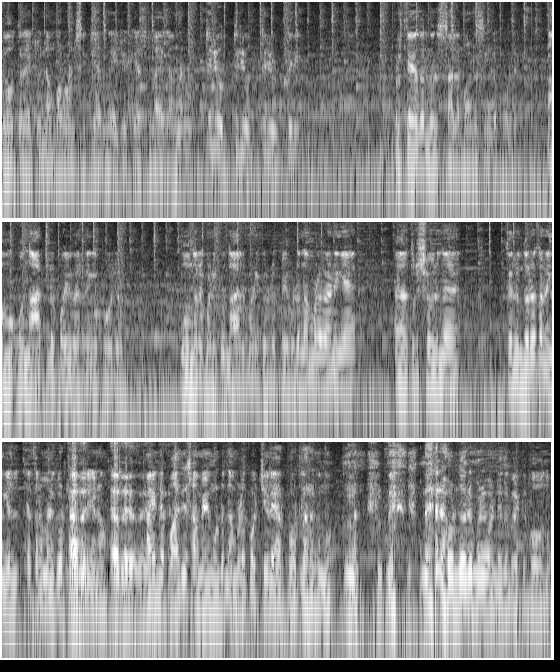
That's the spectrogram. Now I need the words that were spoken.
ലോകത്തിലെ ഏറ്റവും നമ്പർ വൺ സിറ്റി ആയിരുന്ന എഡ്യൂക്കേഷനിലായാലും അങ്ങനെ ഒത്തിരി ഒത്തിരി ഒത്തിരി ഒത്തിരി പ്രത്യേകതയുള്ള ഉള്ളൊരു സ്ഥലമാണ് സിംഗപ്പൂർ നമുക്ക് നാട്ടിൽ പോയി വരണമെങ്കിൽ പോലും മൂന്നര മണിക്കൂർ നാല് മണിക്കൂർ ഇപ്പോൾ ഇവിടെ നമ്മൾ വേണമെങ്കിൽ തൃശ്ശൂരിൽ നിന്ന് തിരുവനന്തപുരത്താണെങ്കിൽ എത്ര മണിക്കൂർ ട്രാവൽ ചെയ്യണം? അതെ അതെ അതിന്റെ പാതി സമയം കൊണ്ട് നമ്മൾ കൊച്ചിയിൽ എയർപോർട്ടിൽ ഇറങ്ങുന്നു. നേരെ അവിടുന്ന് ഒരു മണി വണ്ടിയിൽ നിന്ന് വീട്ടിൽ പോകുന്നു.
